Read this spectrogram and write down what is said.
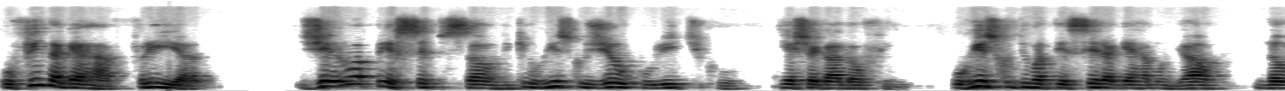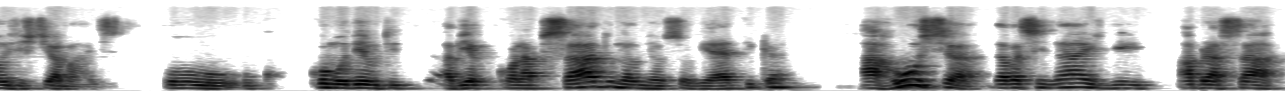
O fim da Guerra Fria gerou a percepção de que o risco geopolítico tinha chegado ao fim. O risco de uma terceira guerra mundial não existia mais. O, o comunismo havia colapsado na União Soviética, a Rússia dava sinais de abraçar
